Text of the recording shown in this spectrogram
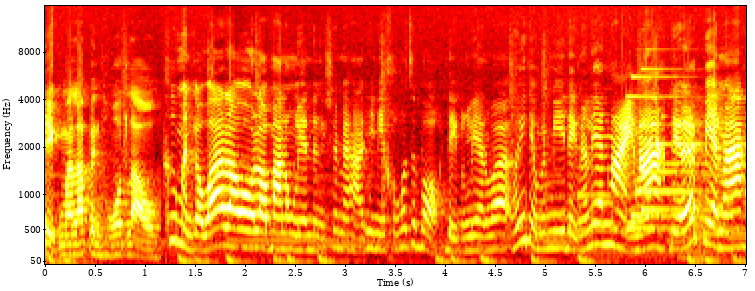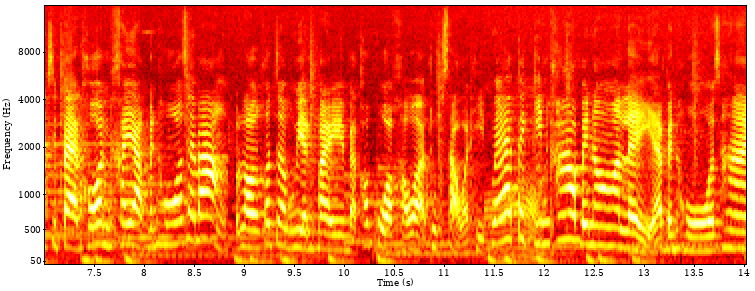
เด็กมารับเป็นโฮสต์เรา คือเหมือนกับว่าเราเรามาโรงเรียนหนึ่งใช่ไหมคะทีนี้เขาก็จะบอกเด็กโรงเรียนว่าเฮ้ยเดี๋ยวมันมีเด็กนักเรียนใหม่มาเด็กได้เปลี่ยนมา 18 คนใครอยากเป็นโฮสต์ใช่บ้าง เราก็จะเวียนไปแบบครอบครัวเขาอะทุกเสาร์อาทิตย์แวะไปกินข้าวไปนอนอะไรอย่างเงี้ยเป็นโฮสต์ให้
